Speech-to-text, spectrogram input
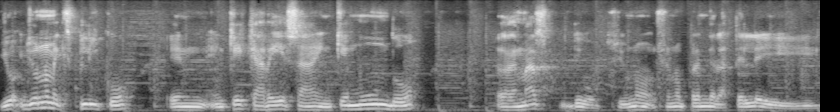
yo, yo no me explico en, qué cabeza, en qué mundo. Además, digo, si uno, si uno prende la tele y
